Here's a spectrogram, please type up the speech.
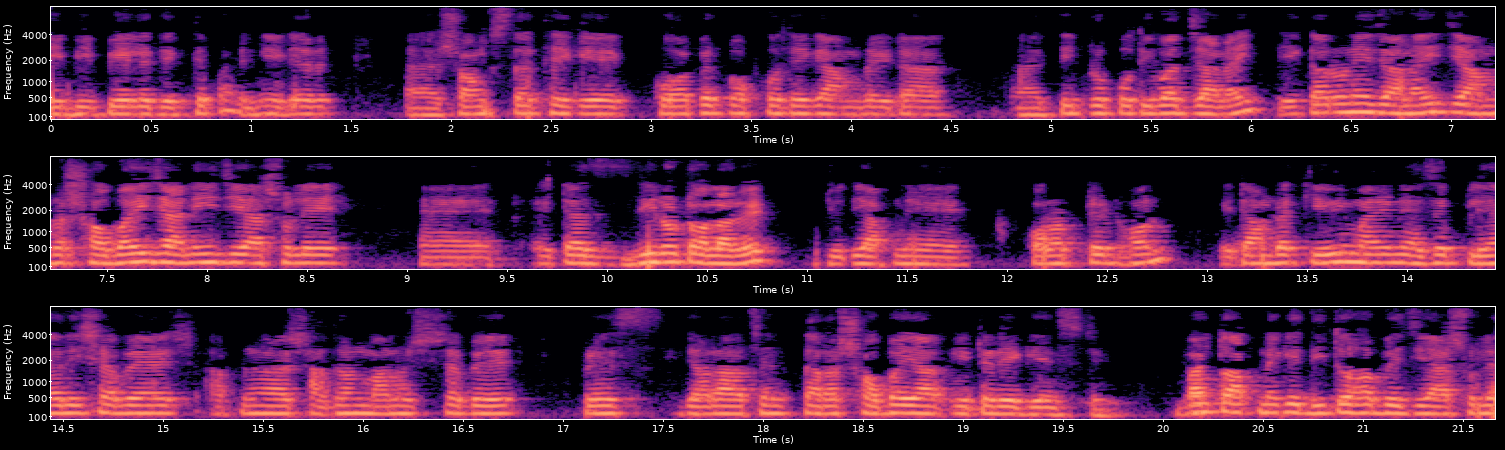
এই বিপিএল এ দেখতে পারিনি। এদের সংস্থা থেকে কোয়াপের পক্ষ থেকে আমরা এটা তীব্র প্রতিবাদ জানাই। এই কারণে জানাই যে আমরা সবাই জানি যে আসলে এটা জিরো টলারেট যদি আপনি করাপ্টেড হন। এটা আমরা কেউই মানি না। এজ এ প্লেয়ার হিসাবে আপনারা সাধারণ মানুষ হিসাবে প্রেস যারা আছেন তারা সবাই এটার এগেনস্টে তো আপনাকে দিতে হবে যে আসলে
